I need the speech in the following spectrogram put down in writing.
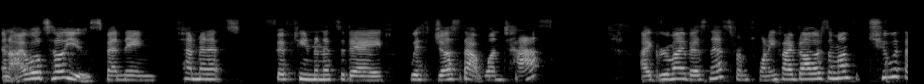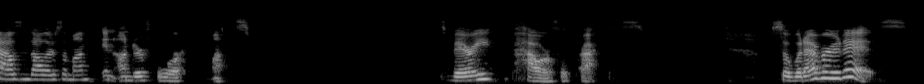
And I will tell you, spending 10 minutes, 15 minutes a day with just that one task, I grew my business from $25 a month to $1,000 a month in under four months. It's very powerful practice. So, whatever it is,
